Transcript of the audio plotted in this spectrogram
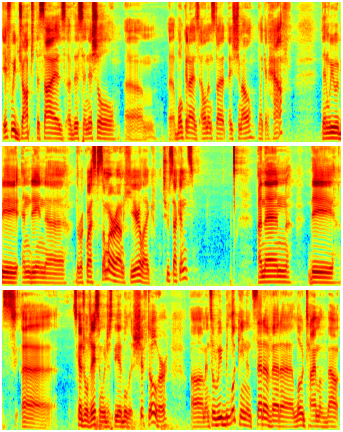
if we dropped the size of this initial um, uh, vulcanized elements.html like in half, then we would be ending uh, the request somewhere around here, like two seconds. And then the uh, schedule JSON would just be able to shift over. Um, and so we'd be looking, instead of at a load time of about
